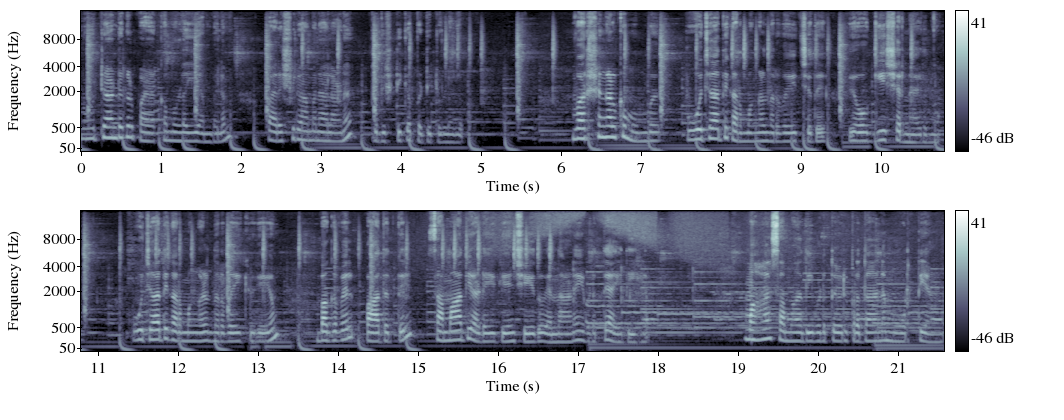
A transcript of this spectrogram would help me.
നൂറ്റാണ്ടുകൾ പഴക്കമുള്ള ഈ അമ്പലം പരശുരാമനാലാണ് പ്രതിഷ്ഠിക്കപ്പെട്ടിട്ടുള്ളത്. വർഷങ്ങൾക്ക് മുമ്പ് പൂജാതി കർമ്മങ്ങൾ നിർവഹിച്ചത് യോഗീശ്വരനായിരുന്നു. പൂജാതി കർമ്മങ്ങൾ നിർവഹിക്കുകയും ഭഗവത് പാദത്തിൽ സമാധി അടയുകയും ചെയ്തു എന്നാണ് ഇവിടുത്തെ ഐതിഹ്യം. മഹാസമാധി ഇവിടുത്തെ ഒരു പ്രധാന മൂർത്തിയാണ്.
